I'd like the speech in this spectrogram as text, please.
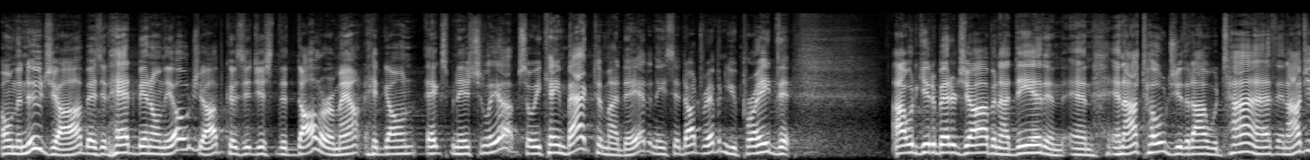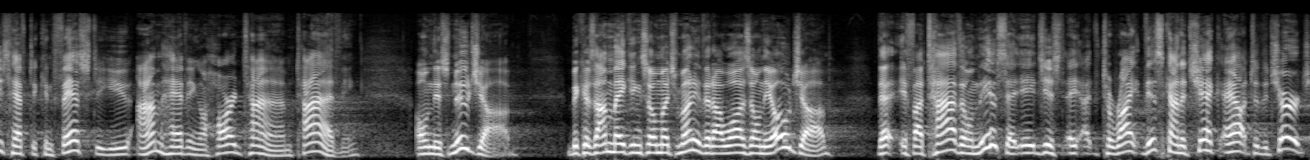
on the new job as it had been on the old job because it just the dollar amount had gone exponentially up. So he came back to my dad and he said, Dr. Evan, you prayed that I would get a better job, and I did, and, and, and I told you that I would tithe, and I just have to confess to you, I'm having a hard time tithing on this new job because I'm making so much money that I was on the old job that if I tithe on this, it just, eh, eh, to write this kind of check out to the church,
